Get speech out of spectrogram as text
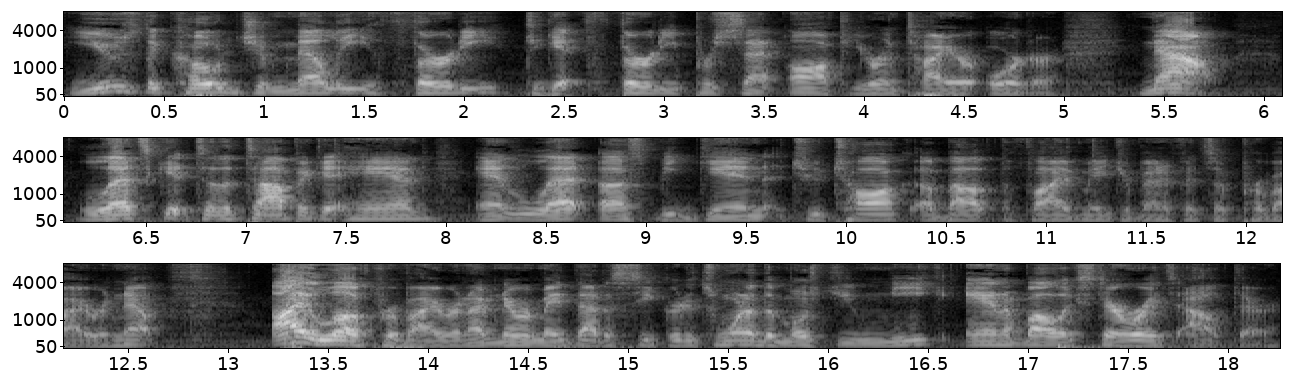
Use the code Gemelli30 to get 30% off your entire order. Now, let's get to the topic at hand and let us begin to talk about the five major benefits of Proviron. Now, I love Proviron. I've never made that a secret. It's one of the most unique anabolic steroids out there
